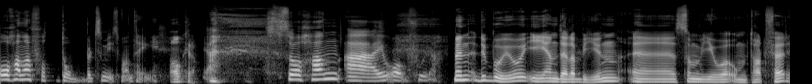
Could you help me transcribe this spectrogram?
Og han har fått dobbelt så mye som han trenger. Akkurat. Så han er jo overfora. Men du bor jo i en del av byen eh, som vi jo har omtalt før,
